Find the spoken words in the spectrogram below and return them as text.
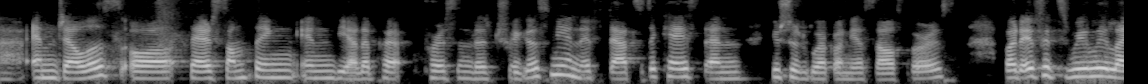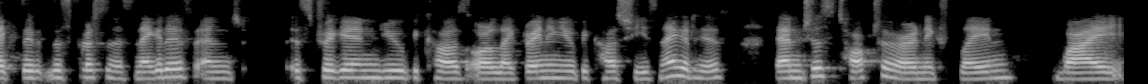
Uh, am jealous or there's something in the other per- person that triggers me. And if that's the case then you should work on yourself first. But if it's really like the, this person is negative and is triggering you because or like draining you because she's negative then just talk to her and explain why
